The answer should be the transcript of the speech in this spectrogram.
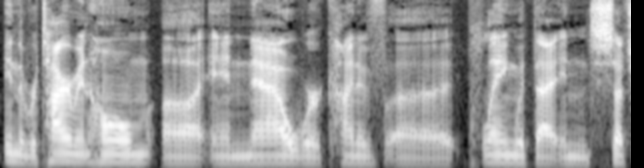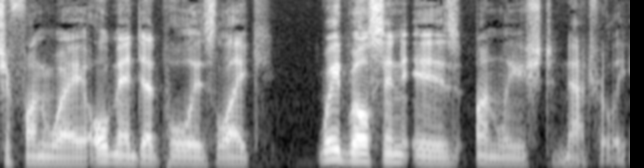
in the retirement home. Uh, and now we're kind of uh, playing with that in such a fun way. Old Man Deadpool is like Wade Wilson is unleashed naturally.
